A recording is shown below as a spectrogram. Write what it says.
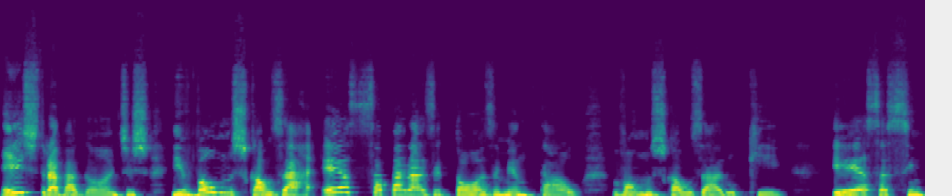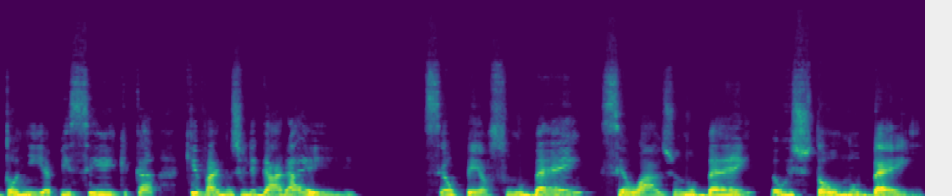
extravagantes e vão nos causar essa parasitose mental. Vão nos causar o quê? Essa sintonia psíquica que vai nos ligar a ele. Se eu penso no bem, se eu ajo no bem, eu estou no bem.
